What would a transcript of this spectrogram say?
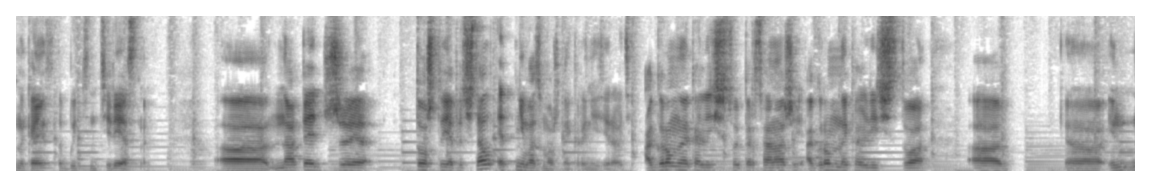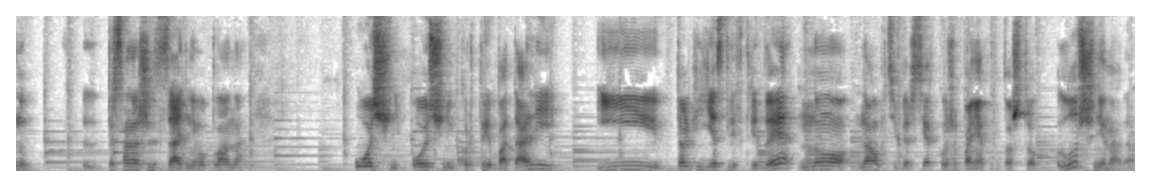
наконец-то быть интересным. Э, Но опять же, то, что я прочитал, это невозможно экранизировать. Огромное количество персонажей, огромное количество э, ин- ну, персонажей заднего плана. Очень-очень крутые баталии. И только если в 3D, но на опыте Берсерка уже понятно то, что лучше не надо.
